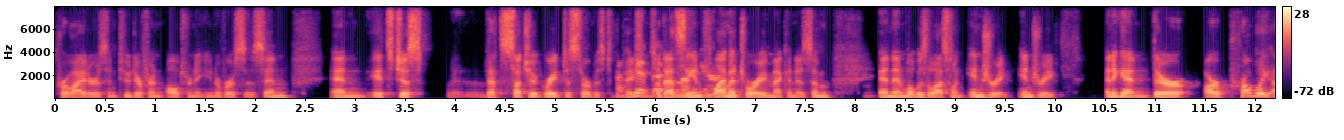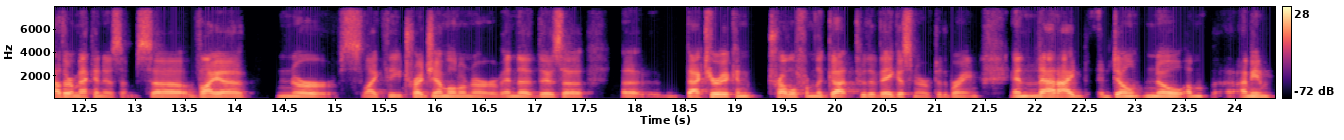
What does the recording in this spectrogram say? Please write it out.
providers and two different alternate universes. And and it's just that's such a great disservice to the I patient. So that's the parents. inflammatory mechanism. And then what was the last one? Injury injury. And again there are probably other mechanisms uh, via nerves like the trigeminal nerve. And the, there's a uh, bacteria can travel from the gut through the vagus nerve to the brain. And that i don't know um, i mean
